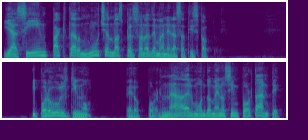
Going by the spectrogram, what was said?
y así impactar muchas más personas de manera satisfactoria. Y por último, pero por nada del mundo menos importante,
